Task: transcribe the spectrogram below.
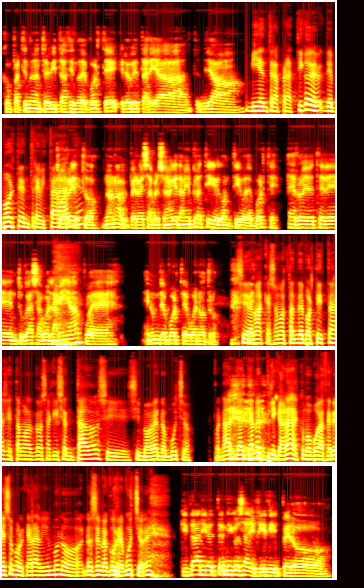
compartiendo una entrevista haciendo deporte, creo que estaría, tendría... Mientras practico deporte, entrevistar a alguien. Correcto. No, no, pero esa persona que también practique contigo deporte. El rollo este de en tu casa o en la mía, pues en un deporte o en otro. Sí, además que somos tan deportistas y estamos los dos aquí sentados y sin movernos mucho. Pues nada, ya, me explicarás cómo puedo hacer eso porque ahora mismo no, no se me ocurre mucho. ¿eh? Quizá a nivel técnico sea difícil, pero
